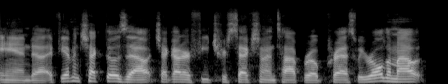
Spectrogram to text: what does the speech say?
And uh, if you haven't checked those out, check out our feature section on Top Rope Press. We rolled them out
